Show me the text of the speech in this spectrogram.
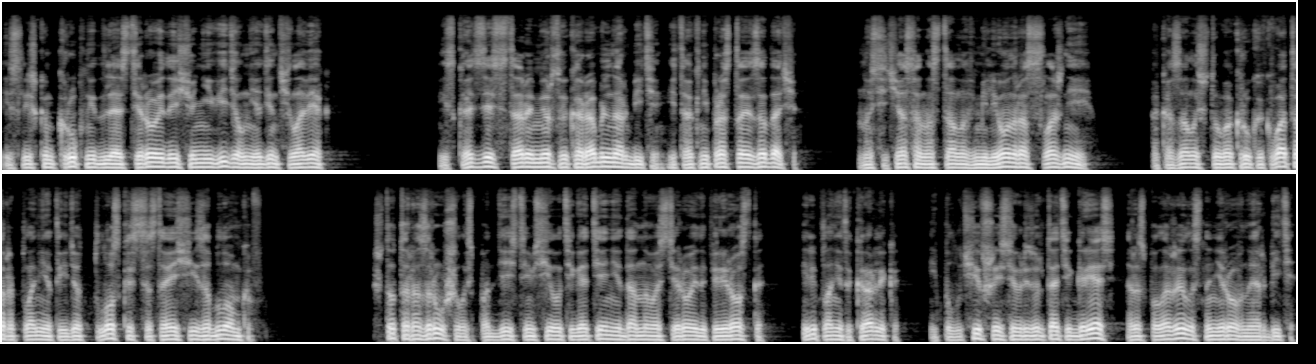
и слишком крупный для астероида еще не видел ни один человек. Искать здесь старый мертвый корабль на орбите и так непростая задача. Но сейчас она стала в миллион раз сложнее. Оказалось, что вокруг экватора планеты идет плоскость, состоящая из обломков. Что-то разрушилось под действием силы тяготения данного астероида переростка или планеты карлика, и получившаяся в результате грязь расположилась на неровной орбите.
